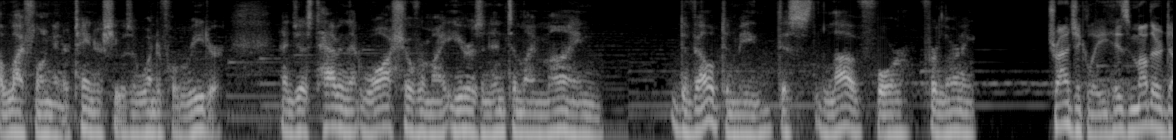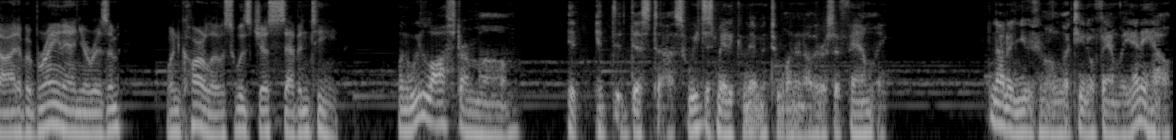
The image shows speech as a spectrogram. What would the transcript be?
a lifelong entertainer, she was a wonderful reader. And just having that wash over my ears and into my mind developed in me this love for, for learning. Tragically, his mother died of a brain aneurysm when Carlos was just 17. When we lost our mom, it, it did this to us. We just made a commitment to one another as a family. Not unusual in a Latino family anyhow,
